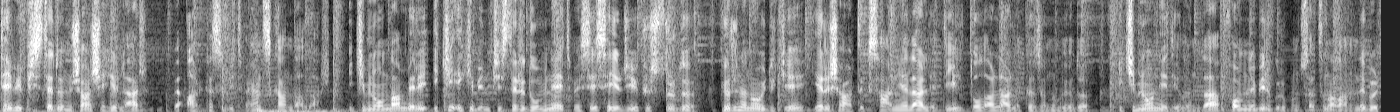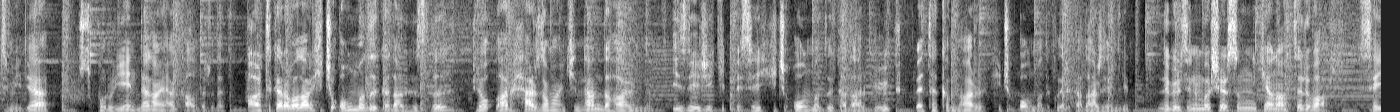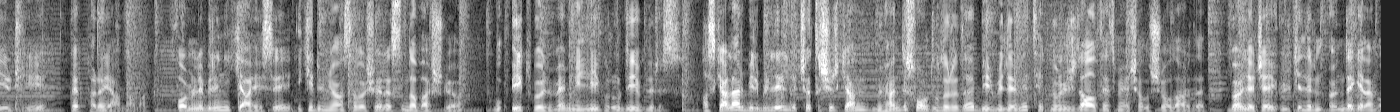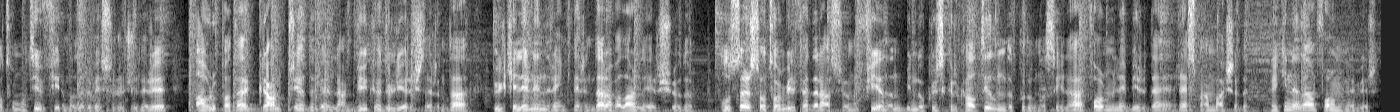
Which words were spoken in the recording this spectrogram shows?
Dev bir piste dönüşen şehirler ve arkası bitmeyen skandallar. 2010'dan beri iki ekibin pistleri domine etmesi seyirciyi küstürdü. Görünen oydu ki yarış artık saniyelerle değil dolarlarla kazanılıyordu. 2017 yılında Formula 1 grubunu satın alan Liberty Media sporu yeniden ayağa kaldırdı. Artık arabalar hiç olmadığı kadar hızlı, pilotlar her zamankinden daha ünlü. İzleyici kitlesi hiç olmadığı kadar büyük ve takımlar hiç olmadıkları kadar zengin. Liberty'nin başarısının iki anahtarı var. Seyirciyi ve parayı anlamak. Formula 1'in hikayesi iki dünya savaşı arasında başlıyor. Bu ilk bölüme milli gurur diyebiliriz. Askerler birbirleriyle çatışırken mühendis orduları da birbirlerini teknolojide alt etmeye çalışıyorlardı. Böylece ülkelerin önde gelen otomotiv firmaları ve sürücüleri Avrupa'da Grand Prix adı verilen büyük ödül yarışlarında ülkelerinin renklerinde arabalarla yarışıyordu. Uluslararası Otomobil Federasyonu FIA'nın 1946 yılında kurulmasıyla Formula 1 de resmen başladı. Peki neden Formula 1?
